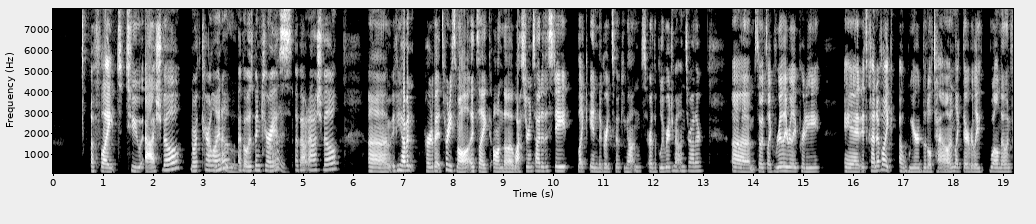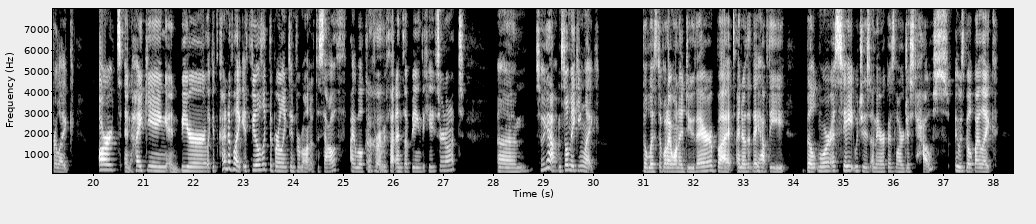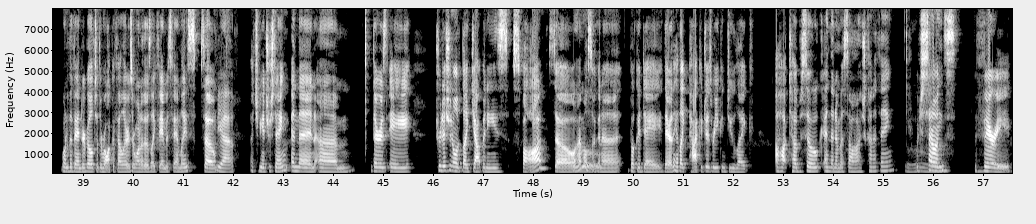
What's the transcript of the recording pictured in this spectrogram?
a flight to Asheville, North Carolina. Ooh, I've always been curious about Asheville. Um, if you haven't heard of it, it's pretty small. It's like on the western side of the state, like in the Great Smoky Mountains or the Blue Ridge Mountains, rather. Um, so it's like really, really pretty. And it's kind of like a weird little town. Like they're really well known for like art and hiking and beer. Like it's kind of like it feels like the Burlington, Vermont of the South. I will confirm Uh-huh. if that ends up being the case or not. Um, so yeah, I'm still making like the list of what I want to do there, but I know that they have the Biltmore Estate, which is America's largest house. It was built by like one of the Vanderbilts or the Rockefellers or one of those like famous families. So Yeah. that should be interesting. And then um, there's a traditional like Japanese spa. So I'm also gonna book a day there. They have like packages where you can do like a hot tub soak and then a massage kind of thing, which sounds very,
